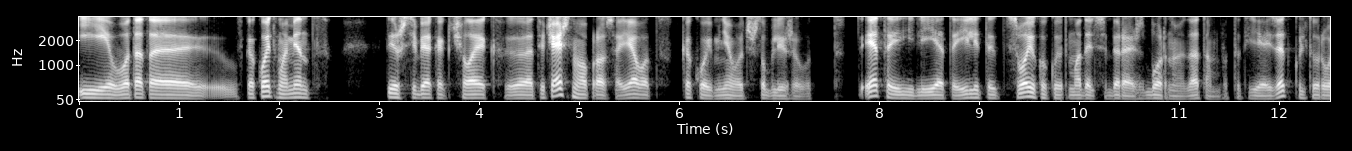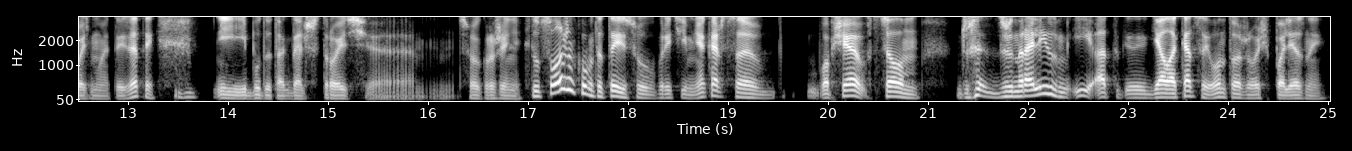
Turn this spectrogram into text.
И вот это э, в какой-то момент ты же себе как человек э, отвечаешь на вопрос, а я вот какой, мне вот что ближе, вот это или это, или ты свою какую-то модель собираешь, сборную, да, там, вот это я из этой культуры возьму, это из этой, Мгм. и буду так дальше строить э, свое окружение. Тут сложно к какому-то тезису прийти. Мне кажется, вообще в целом дженерализм и от э, геолокации он тоже очень полезный.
